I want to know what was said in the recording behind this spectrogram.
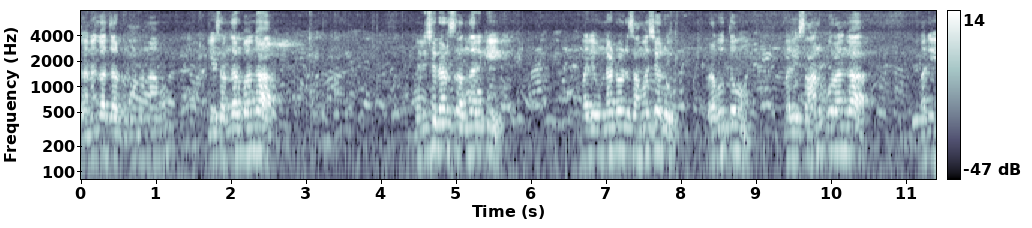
ఘనంగా జరుపుకుంటున్నాము. ఈ సందర్భంగా పెన్షనర్స్ అందరికీ మరి ఉన్నటువంటి సమస్యలు ప్రభుత్వం మరి సానుకూలంగా మరి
